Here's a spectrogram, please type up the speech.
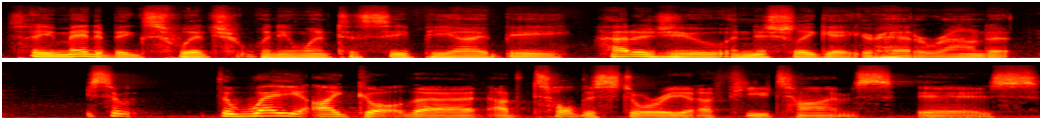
So you made a big switch when you went to CPIB. How did you initially get your head around it? So the way I got there, I've told this story a few times, is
